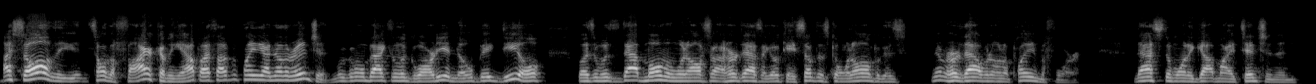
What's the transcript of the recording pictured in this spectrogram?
I saw the saw the fire coming out. But I thought the plane got another engine. We're going back to LaGuardia, no big deal. But it was that moment when all of a sudden I heard that, it's like, okay, something's going on because I never heard that one on a plane before. That's the one that got my attention. And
